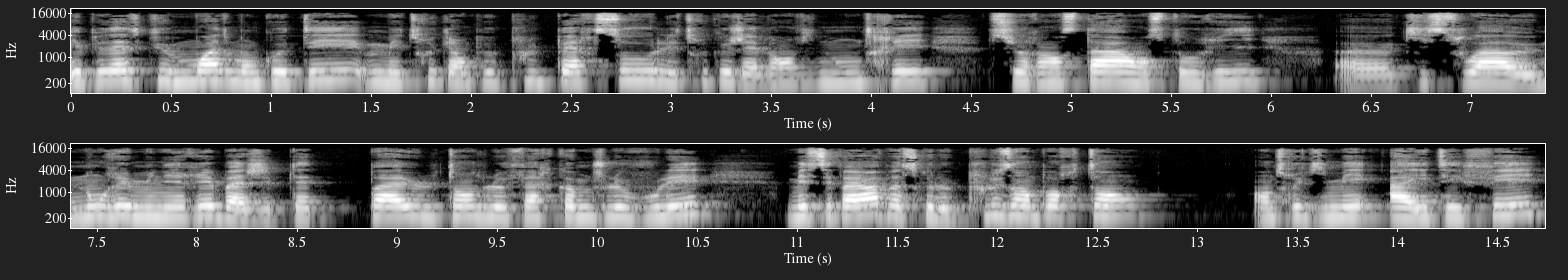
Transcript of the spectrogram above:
et peut-être que moi de mon côté, mes trucs un peu plus perso, les trucs que j'avais envie de montrer sur Insta, en story, euh, qui soient euh, non rémunérés, bah j'ai peut-être pas eu le temps de le faire comme je le voulais. Mais c'est pas grave parce que le plus important, entre guillemets, a été fait.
